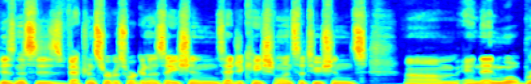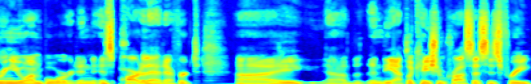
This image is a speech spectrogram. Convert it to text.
businesses, veteran service organizations, educational institutions, um, and then we'll bring you on board. And as part of that effort, uh, uh, and the application process is free.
